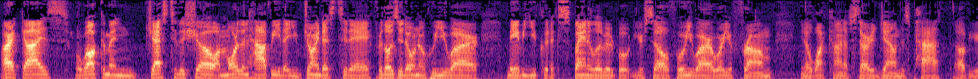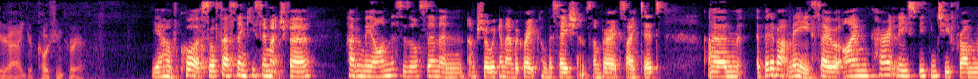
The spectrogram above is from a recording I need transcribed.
All right, guys, we're welcoming Jess to the show. I'm more than happy that you've joined us today. For those who don't know who you are, maybe you could explain a little bit about yourself, who you are, where you're from, you know, what kind of started down this path of your uh, your coaching career. Yeah, of course. Well, first, thank you so much for having me on. This is awesome, and I'm sure we're going to have a great conversation. So I'm very excited. Um, a bit about me. So I'm currently speaking to you from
